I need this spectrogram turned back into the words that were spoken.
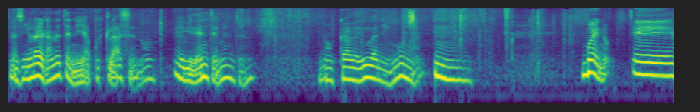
la señora Grande tenía pues clase, ¿no? Evidentemente, ¿no? No cabe duda ninguna. Mm. Bueno, eh,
